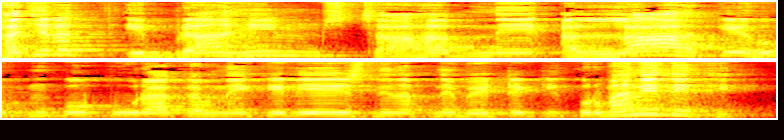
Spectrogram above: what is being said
हज़रत इब्राहिम साहब ने अल्लाह के हुक्म को पूरा करने के लिए इस दिन अपने बेटे की कुर्बानी दी थी।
